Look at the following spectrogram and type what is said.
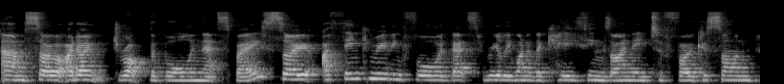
Um, so i don't drop the ball in that space. So i think moving forward that's really one of the key things i need to focus on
